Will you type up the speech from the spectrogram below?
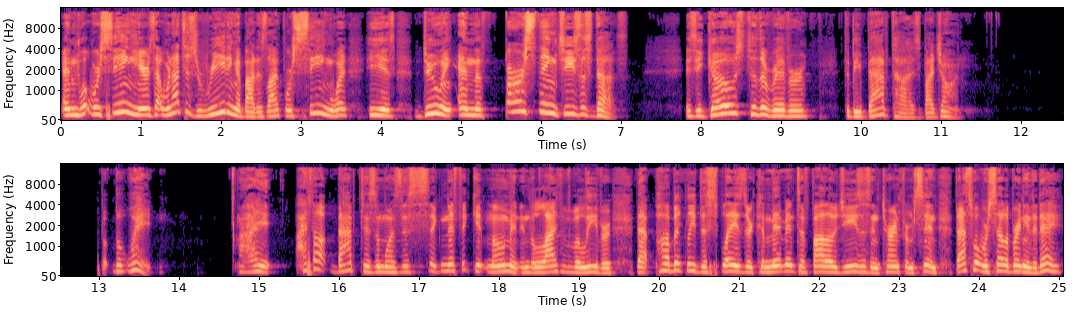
and what we're seeing here is that we're not just reading about his life, we're seeing what he is doing. And the first thing Jesus does is he goes to the river to be baptized by John. But, but wait, I, I thought baptism was this significant moment in the life of a believer that publicly displays their commitment to follow Jesus and turn from sin. That's what we're celebrating today.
